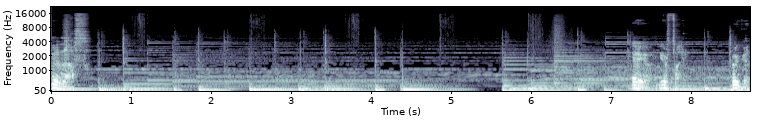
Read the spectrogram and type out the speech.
Good enough. There you go. You're fine. We're good.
